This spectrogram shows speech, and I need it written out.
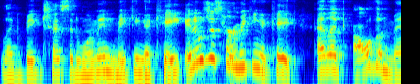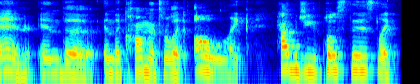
like big chested woman making a cake and it was just her making a cake and like all the men in the in the comments were like oh like how would you post this? Like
